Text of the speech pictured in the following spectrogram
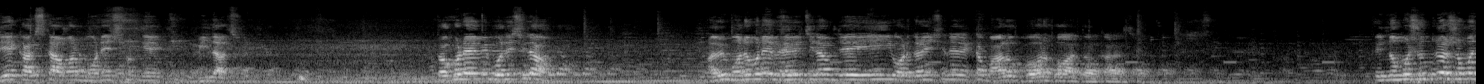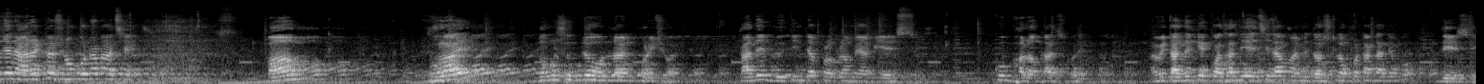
যে কাজটা আমার মনের সঙ্গে মিল আছে। তখন আমি বলেছিলাম, আমি মনে মনে ভেবেছিলাম যে এই অর্গানাইজেশনের একটা ভালো গড় হওয়ার দরকার আছে। এই নমশূদ্র সমাজের আরেকটা সংগঠন আছে। বাম ধলাই নমশূদ্র উন্নয়ন পরিষদ। তাদের দুই তিনটা প্রোগ্রামে আমি এসেছি। খুব ভালো কাজ করে। আমি তাদেরকে কথা দিয়েছিলাম, আমি দশ লক্ষ টাকা দেবো দিয়েছি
